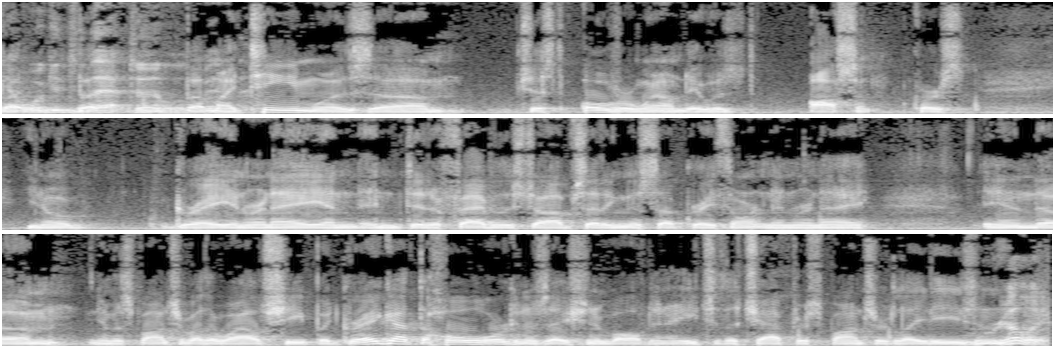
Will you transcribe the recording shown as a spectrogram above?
yeah, we'll get to but, that too in a little But bit. my team was um, just overwhelmed. It was awesome. Of course, you know, Gray and Renee and, and did a fabulous job setting this up. Gray Thornton and Renee, and um, it was sponsored by the Wild Sheep. But Gray got the whole organization involved in it. Each of the chapters sponsored ladies, and Really?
